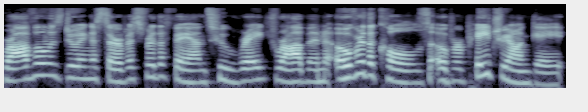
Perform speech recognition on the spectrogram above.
Bravo is doing a service for the fans who raked Robyn over the coals over Patreon gate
